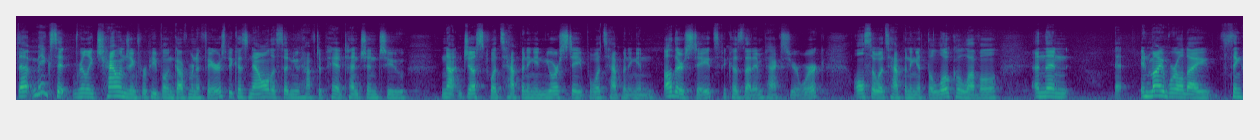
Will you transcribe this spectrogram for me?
that makes it really challenging for people in government affairs because now all of a sudden you have to pay attention to not just what's happening in your state, but what's happening in other states because that impacts your work. Also, what's happening at the local level. And then eh, in my world, I think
